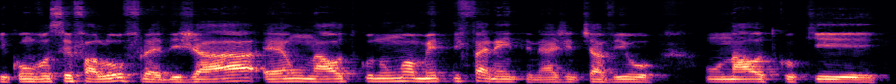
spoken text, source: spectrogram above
E como você falou, Fred, já é um Náutico num momento diferente, né? A gente já viu um Náutico que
